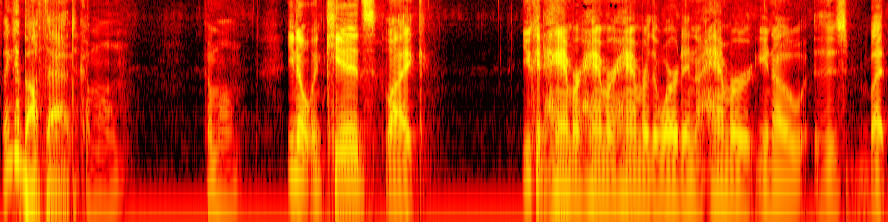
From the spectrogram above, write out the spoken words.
Think about that. Come on. Come on. You know, when kids like you could hammer, hammer, hammer the word in a hammer, you know, this but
